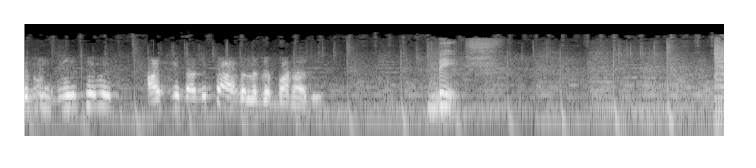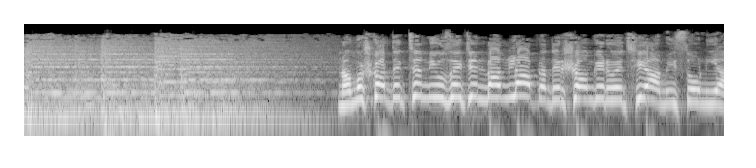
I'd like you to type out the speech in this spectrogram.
এবং বিএসএফ আজকে তাদেরকে আদালতে পাঠাবে। বেশ। নমস্কার, দেখছেন নিউজ এইটিন বাংলা। আপনাদের সঙ্গে রয়েছি আমি সোনিয়া।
